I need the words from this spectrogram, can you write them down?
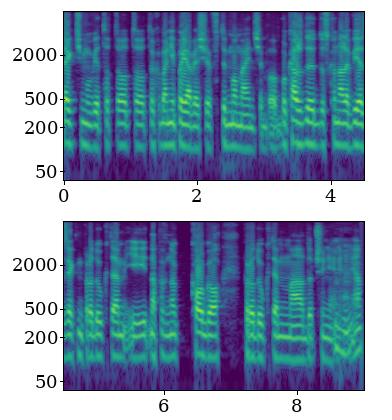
tak jak ci mówię, to, to, to, to chyba nie pojawia się w tym momencie, bo, bo każdy doskonale wie z jakim produktem i na pewno kogo produktem ma do czynienia, Mhm. nie?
